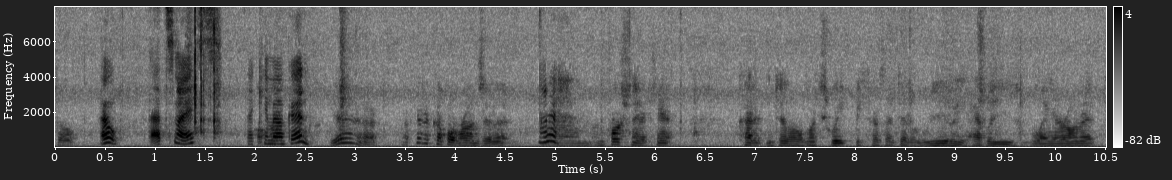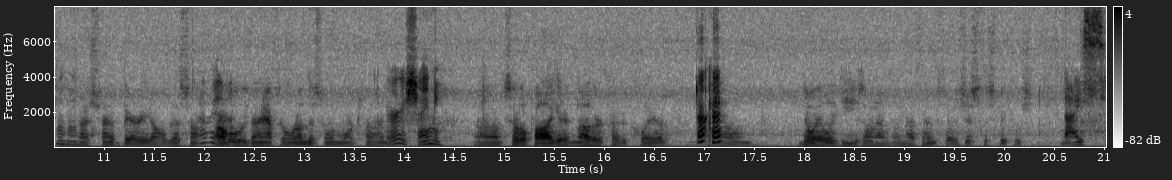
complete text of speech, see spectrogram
so Oh, that's nice. That came Uh-huh. out good. yeah, I've got a couple runs in it. Ah. Um, unfortunately, I can't cut it until next week because I did a really heavy layer on it. Mhm. I was trying to bury all this. I'm Oh, yeah. probably going to have to run this one more time. Very shiny. Um, so it'll probably get another coat of clear. Okay. Um, no LEDs on it, no nothing. So it's just the speakers. Nice.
